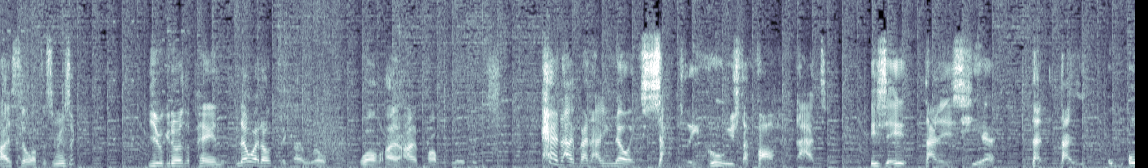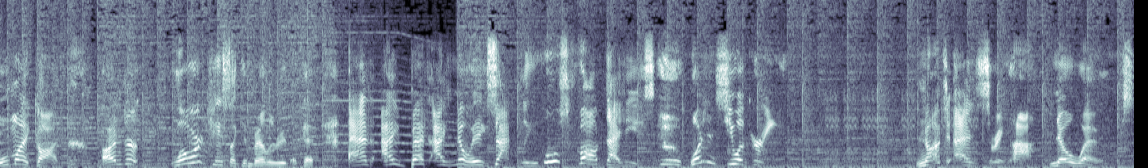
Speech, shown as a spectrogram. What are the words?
I still love this music. You ignore the pain. No, I don't think I will. Well, I, I probably will. And I bet I know exactly who's the fault of that. Is it that is here? That that Oh my god! Under lowercase, I can barely read. Okay. and I bet I know exactly whose fault that is. Wouldn't you agree? Not answering, huh? No worries.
